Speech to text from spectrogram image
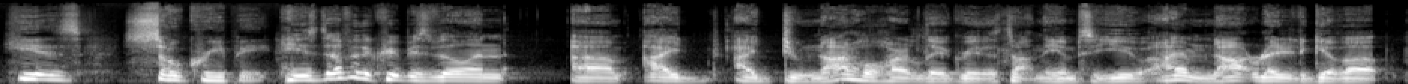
He is so creepy. He's definitely the creepiest villain. Um, I I do not wholeheartedly agree that's not in the MCU. I am not ready to give up.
